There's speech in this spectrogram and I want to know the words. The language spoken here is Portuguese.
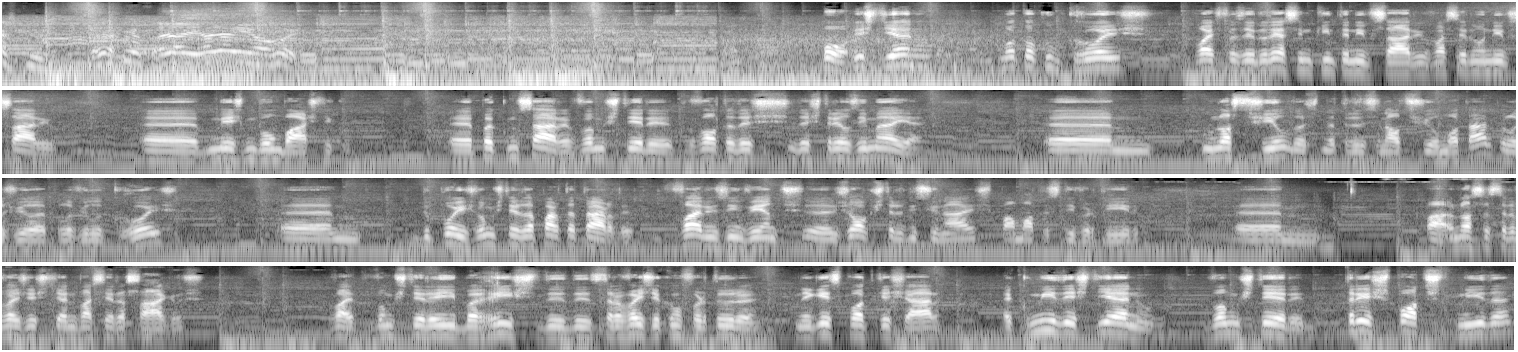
Parece que. Olha aí, olha aí, ó, Rui. Bom, este ano o Motoclube Corroios vai fazer o 15º aniversário, vai ser um aniversário uh, mesmo bombástico. Uh, para começar, vamos ter eh, por volta das, das 13h30 uh, o nosso desfile, na tradicional desfile motar, pela Vila, pela Vila de Corroios. Depois vamos ter da parte da tarde vários eventos, jogos tradicionais para a moto se divertir. Pá, a nossa cerveja este ano vai ser a Sagres, Vai, vamos ter aí barris de, de, cerveja com fartura, ninguém se pode queixar. A comida este ano vamos ter três spots de comida,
